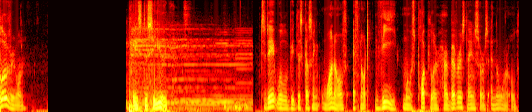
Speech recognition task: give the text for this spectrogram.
Hello everyone. Pleased to see you again. Today we will be discussing one of, if not the, most popular herbivorous dinosaurs in the world.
